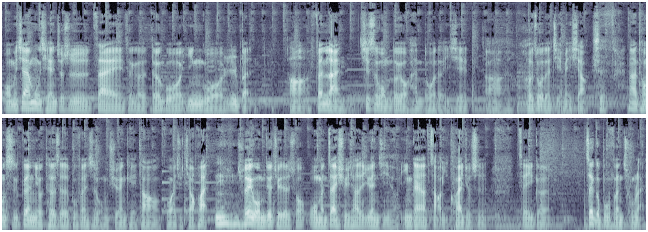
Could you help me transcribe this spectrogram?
我们现在目前就是在这个德国、英国、日本、啊芬兰，其实我们都有很多的一些啊合作的姐妹校。是，那同时更有特色的部分是我们学员可以到国外去交换。嗯，所以我们就觉得说，我们在学校的愿景哦，应该要找一块就是这一个这个部分出来，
